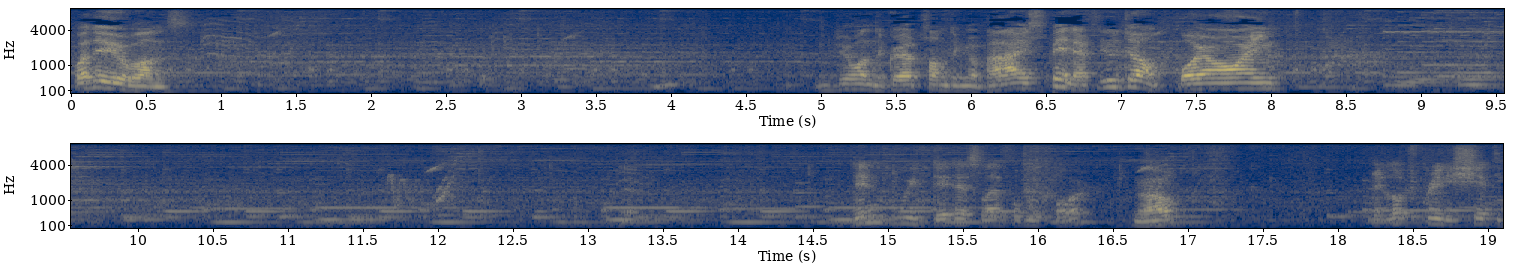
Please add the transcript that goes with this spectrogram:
What do you want? If you want to grab something up high, spin after you jump. Boing! Didn't we did this level before? No, It looks pretty shitty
